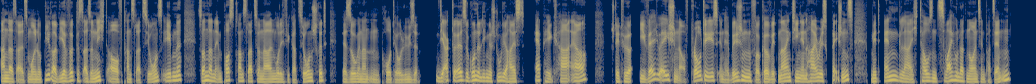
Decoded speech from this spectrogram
Anders als Molnupiravir wirkt es also nicht auf Translationsebene, sondern im posttranslationalen Modifikationsschritt der sogenannten Proteolyse. Die aktuell zugrunde liegende Studie heißt EPIC-HR, steht für Evaluation of Protease Inhibition for COVID-19 in High-Risk Patients mit N gleich 1219 Patienten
